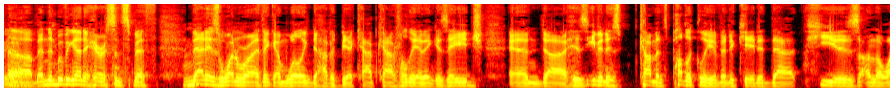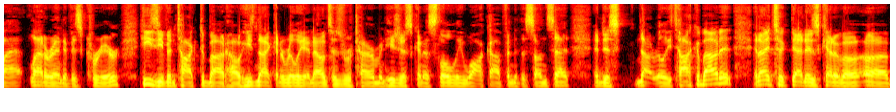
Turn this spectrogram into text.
Yeah. Um, and then moving on to Harrison Smith, mm-hmm. that is one where I think I'm willing to have it be a cap casualty. I think his age and uh, his even his comments publicly have indicated that he is on the la- latter end of his career. He's even talked about how he's not going to really announce his retirement. He's just going to slowly walk off into the sunset and just not really talk about it. And I took that as kind of a, a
